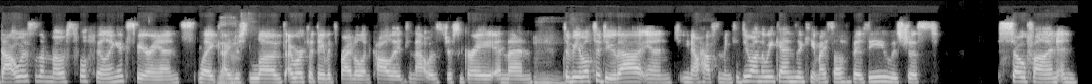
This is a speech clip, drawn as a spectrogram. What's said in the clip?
that was the most fulfilling experience like yeah. i just loved i worked at david's bridal in college and that was just great and then mm. to be able to do that and you know have something to do on the weekends and keep myself busy was just so fun and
